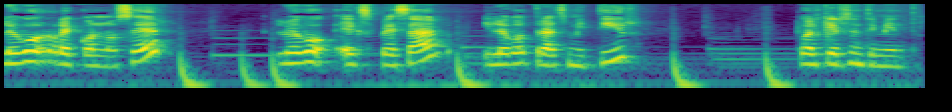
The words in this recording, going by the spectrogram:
luego reconocer, luego expresar y luego transmitir cualquier sentimiento.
